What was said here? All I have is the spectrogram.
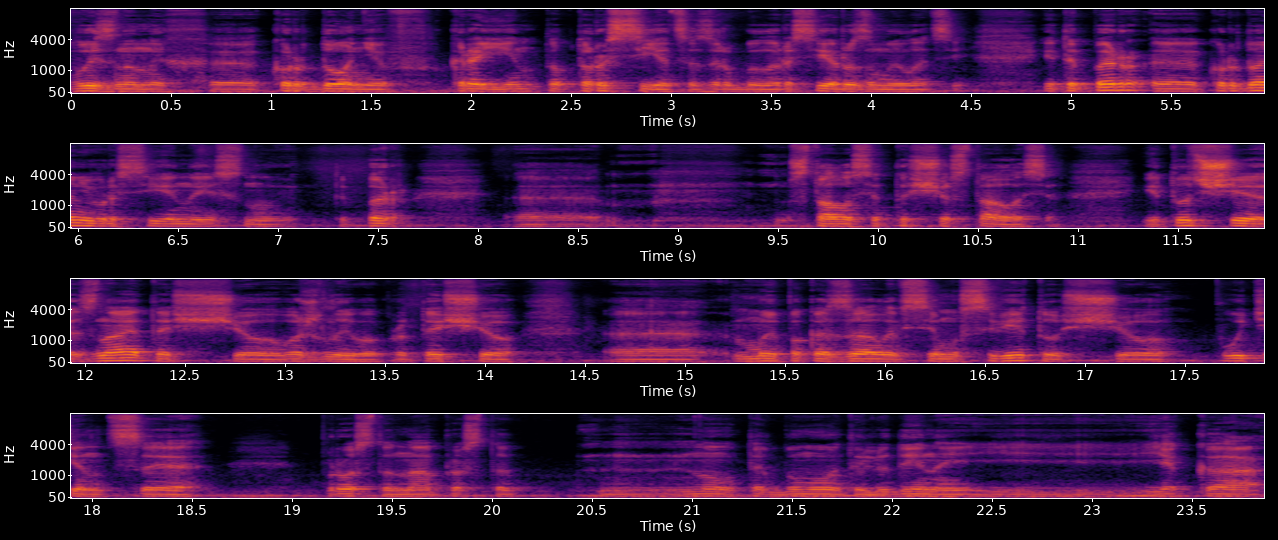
визнаних е, кордонів країн, тобто Росія це зробила, Росія розмила ці. І тепер е, кордонів Росії не існує. Тепер сталося те, що сталося. І тут ще знаєте, що важливо про те, що ми показали всьому світу, що Путін це просто-напросто, ну так би мовити, людина, яка е,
